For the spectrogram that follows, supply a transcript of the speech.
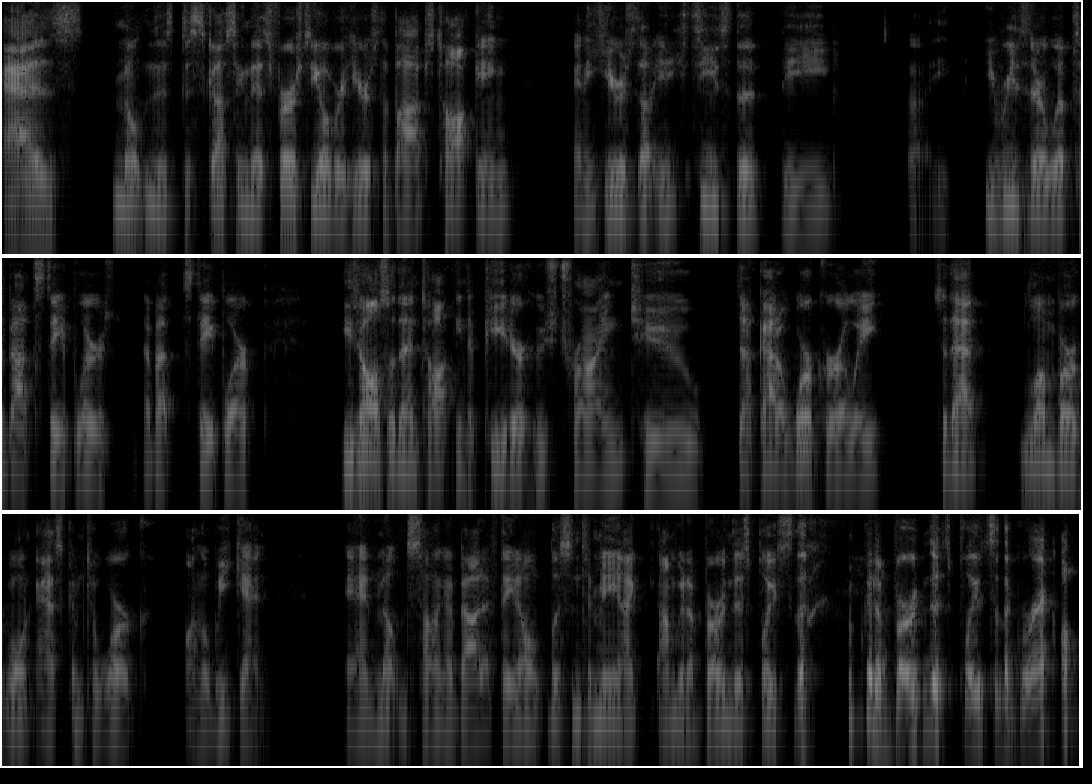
as Milton is discussing this, first he overhears the Bobs talking and he hears the he sees the the uh, he, he reads their lips about staplers about stapler He's also then talking to Peter, who's trying to duck out of work early so that Lumbergh won't ask him to work on the weekend. And Milton's telling him about if they don't listen to me, I, I'm gonna burn this place. I'm gonna burn this place to the ground.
